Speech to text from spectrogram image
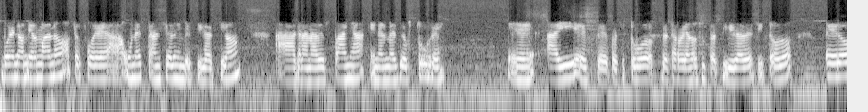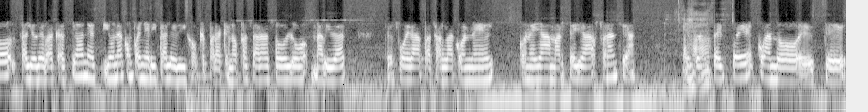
Bueno, mi hermano se fue a una estancia de investigación a Granada, España, en el mes de octubre. Eh, ahí este, pues estuvo desarrollando sus actividades y todo, pero salió de vacaciones y una compañerita le dijo que para que no pasara solo Navidad, que fuera a pasarla con él, con ella a Marsella, Francia. Entonces ahí fue cuando este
